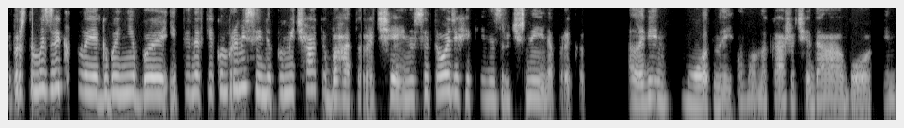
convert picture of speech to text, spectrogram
І просто ми звикли якби ніби іти на такі компроміси і не помічати багато речей, носити одяг, який незручний, наприклад, але він модний, умовно кажучи, да, або він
